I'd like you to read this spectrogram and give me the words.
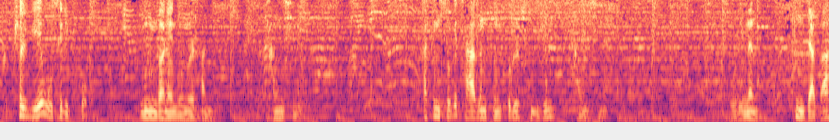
흡혈귀의 옷을 입고 인간의 눈을 한 당신을 가슴 속에 작은 등불을 숨긴 당신을 우리는 혼자가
